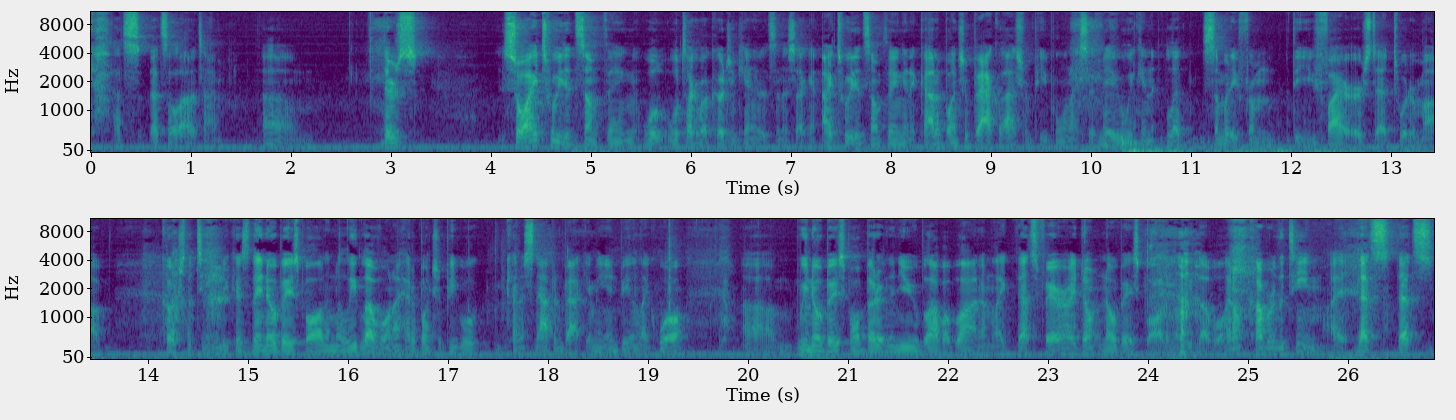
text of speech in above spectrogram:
God, that's that's a lot of time. Um, there's so I tweeted something. We'll we'll talk about coaching candidates in a second. I tweeted something and it got a bunch of backlash from people, and I said maybe we can let somebody from the Fire Erstad Twitter mob coach the team because they know baseball at an elite level. And I had a bunch of people kind of snapping back at me and being like, "Well, um, we know baseball better than you," blah blah blah. And I'm like, "That's fair. I don't know baseball at an elite level. I don't cover the team. I, that's that's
